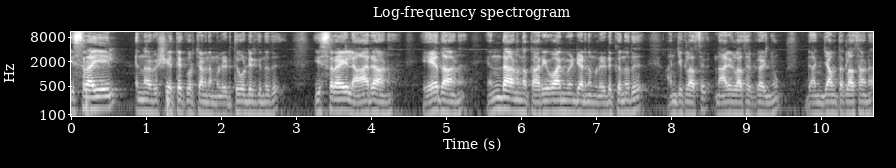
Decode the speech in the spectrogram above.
ഇസ്രായേൽ എന്ന വിഷയത്തെക്കുറിച്ചാണ് നമ്മൾ എടുത്തുകൊണ്ടിരിക്കുന്നത്. ഇസ്രായേൽ ആരാണ്? ഏതാണ്? എന്താണെന്നൊക്കെ അറിയുവാൻ വേണ്ടിയാണ് നമ്മൾ എടുക്കുന്നത്. അഞ്ച് ക്ലാസ് നാല് ക്ലാസ്സൊക്കെ കഴിഞ്ഞു. ഇത് അഞ്ചാമത്തെ ക്ലാസ്സാണ്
